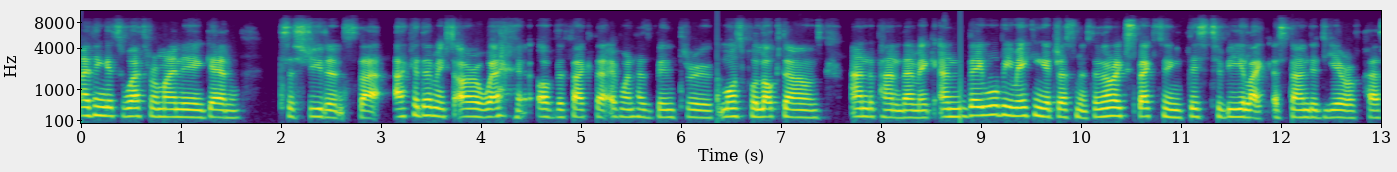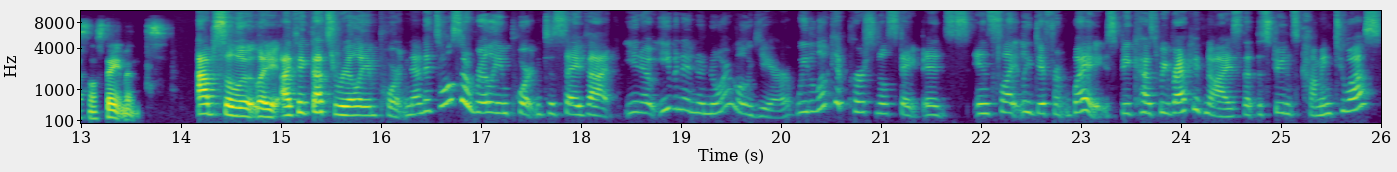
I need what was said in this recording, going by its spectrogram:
I think it's worth reminding again to students that academics are aware of the fact that everyone has been through multiple lockdowns and the pandemic and they will be making adjustments they're not expecting this to be like a standard year of personal statements Absolutely. I think that's really important. And it's also really important to say that, you know, even in a normal year, we look at personal statements in slightly different ways because we recognize that the students coming to us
